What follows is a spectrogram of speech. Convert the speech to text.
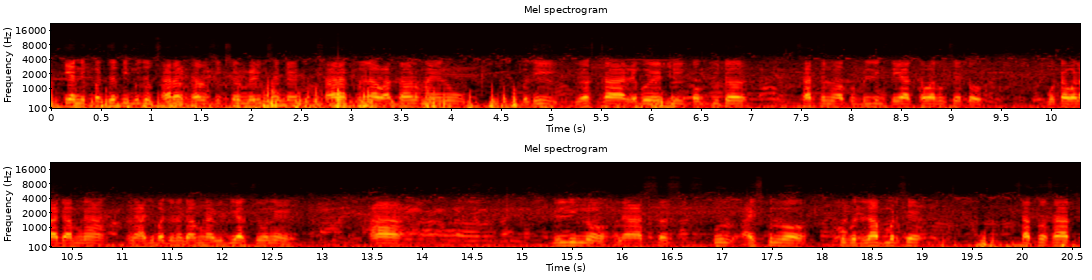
અત્યારની પદ્ધતિ મુજબ સારામાં સારું શિક્ષણ મેળવી શકે, સારા ખુલ્લા વાતાવરણમાં એનું બધી વ્યવસ્થા, લેબોરેટરી, કોમ્પ્યુટર સાથેનું આખું બિલ્ડિંગ તૈયાર થવાનું છે તો મોટાવાડા ગામના અને આજુબાજુના ગામના વિદ્યાર્થીઓને આ બિલ્ડિંગનો અને આ સ્કૂલ હાઈસ્કૂલનો ખૂબ જ લાભ મળશે. સાથોસાથ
